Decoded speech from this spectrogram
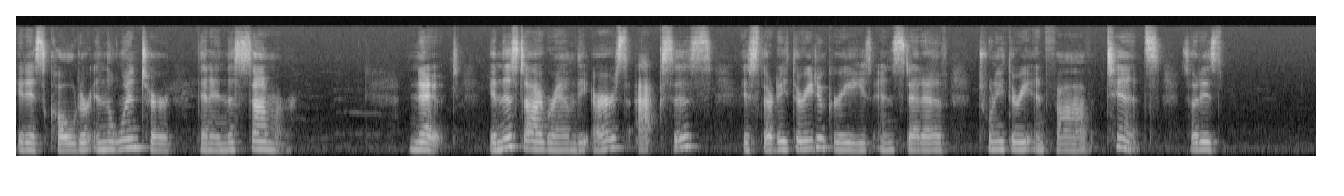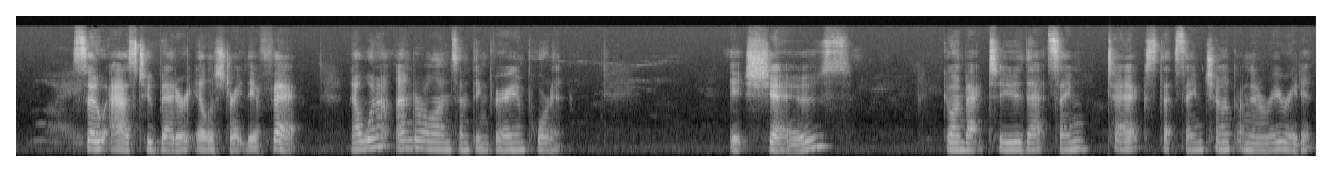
it is colder in the winter than in the summer. Note, in this diagram, the Earth's axis is 33 degrees instead of 23 and 5 tenths. So it is so as to better illustrate the effect. Now I want to underline something very important. It shows, going back to that same text, that same chunk, I'm going to reread it.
